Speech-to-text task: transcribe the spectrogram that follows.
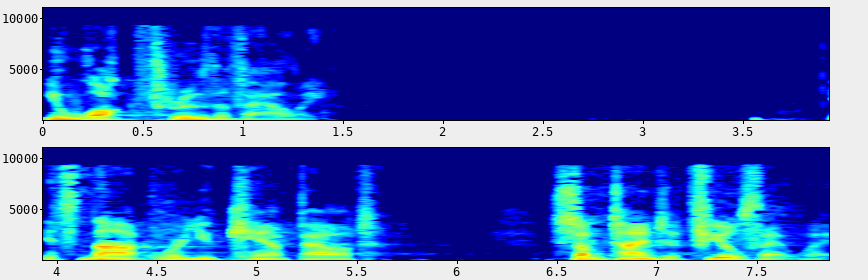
You walk through the valley. It's not where you camp out. Sometimes it feels that way.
